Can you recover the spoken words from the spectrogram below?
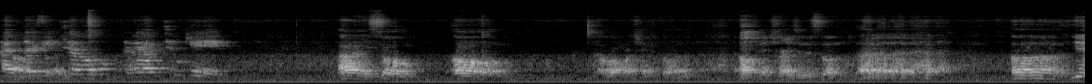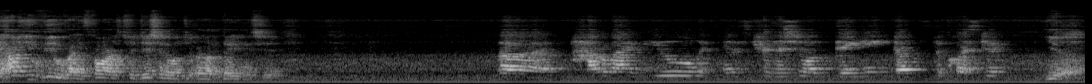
I'm 32 and I have two kids. All right, so um, I lost my train of thought. I was gonna transition to something. uh, yeah, how do you view like as far as traditional uh, dating and shit? I view is traditional dating. That's the question. Yeah.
